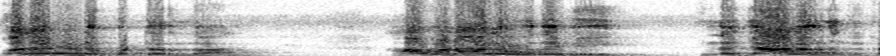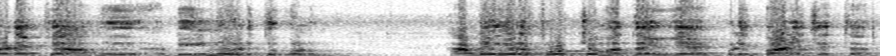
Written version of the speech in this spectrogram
பலவீனப்பட்டிருந்தால் அவனால் உதவி இந்த ஜாதகனுக்கு கிடைக்காது அப்படின்னு எடுத்துக்கணும். அப்படிங்கிற சூட்சமத்தை இங்கே புலிப்பாணி சித்தர்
